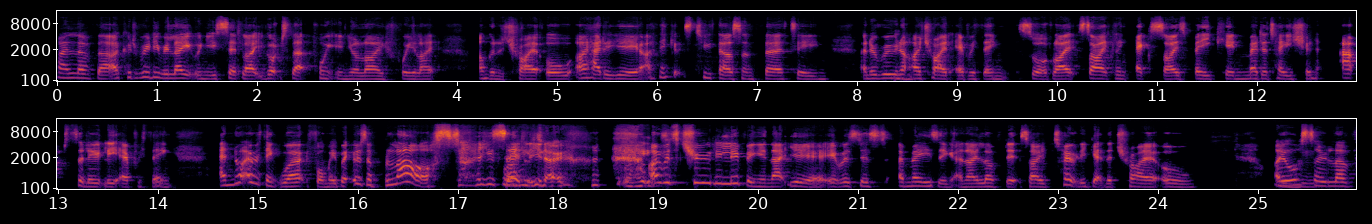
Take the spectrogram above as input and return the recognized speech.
I love that. I could really relate when you said like you got to that point in your life where you're like, I'm going to try it all. I had a year, I think it was 2013, and Aruna, mm-hmm. I tried everything, sort of like cycling, exercise, baking, meditation, absolutely everything. And not everything worked for me, but it was a blast. you said, right. you know, right. I was truly living in that year. It was just amazing, and I loved it. So I totally get the try it all. I mm-hmm. also love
